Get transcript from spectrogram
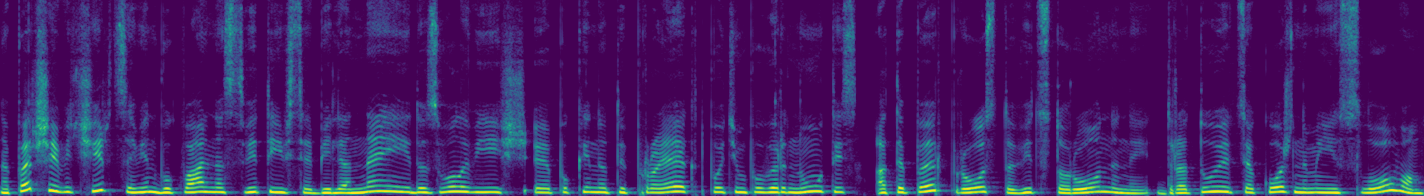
На першій вечірці він буквально світився біля неї, дозволив їй е, покинути проект, потім повернутись. А тепер просто відсторонений, дратується кожним її словом.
